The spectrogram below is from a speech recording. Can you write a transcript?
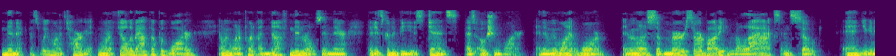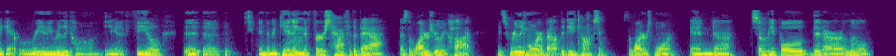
mimic. That's what we want to target. We want to fill the bath up with water, and we want to put enough minerals in there that it's going to be as dense as ocean water. And then we want it warm, and we want to submerge our body and relax and soak. And you're going to get really, really calm. And you're going to feel the, the, the in the beginning, the first half of the bath as the water's really hot, it's really more about the detoxing. The water's warm. And, uh, some people that are a little,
